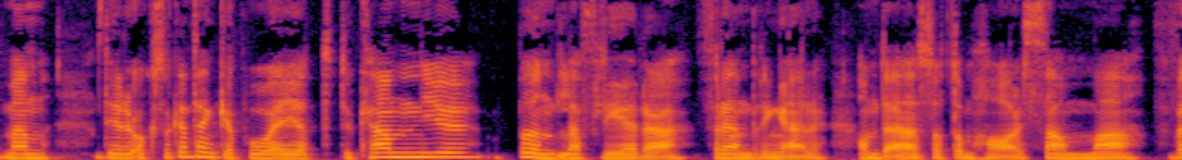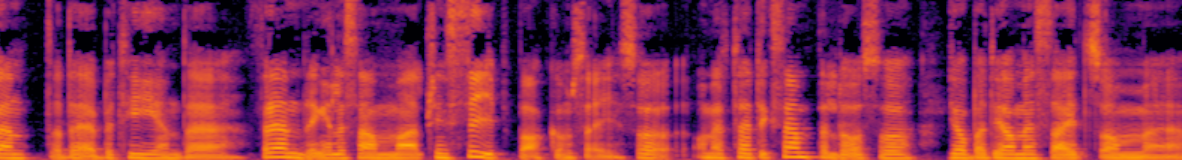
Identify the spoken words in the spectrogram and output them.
Men det du också kan tänka på är att du kan ju bundla flera förändringar om det är så att de har samma förväntade beteendeförändring eller samma princip bakom sig. Så om jag tar ett exempel då så jobbade jag med en sajt som eh,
